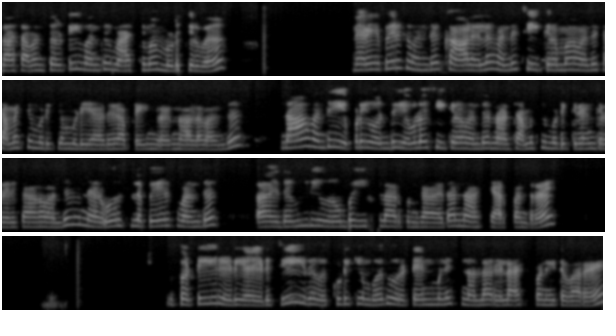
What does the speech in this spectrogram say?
நான் செவன் தேர்ட்டி வந்து மேக்ஸிமம் முடிச்சிருவேன். நிறைய பேருக்கு வந்து காலையில் வந்து சீக்கிரமாக வந்து சமைச்சு முடிக்க முடியாது அப்படிங்கிறதுனால வந்து நான் வந்து எப்படி வந்து எவ்வளோ சீக்கிரம் வந்து நான் சமைச்சு முடிக்கிறேங்கிறதுக்காக வந்து ஒரு சில பேருக்கு வந்து இந்த வீடியோ ரொம்ப யூஸ்ஃபுல்லாக இருக்குங்காக தான் நான் ஷேர் பண்ணுறேன் இப்போ டீ ரெடி ஆயிடுச்சு. இதை குடிக்கும்போது ஒரு டென் மினிட்ஸ் நல்லா ரிலாக்ஸ் பண்ணிட்டு வரேன்.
